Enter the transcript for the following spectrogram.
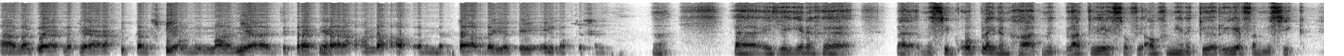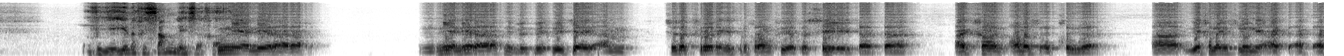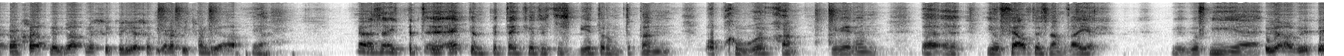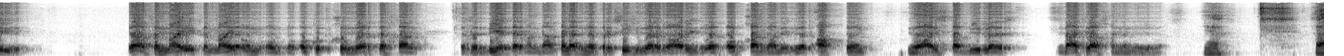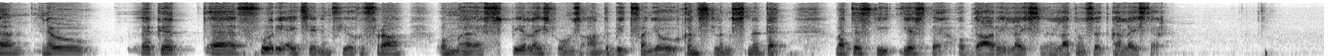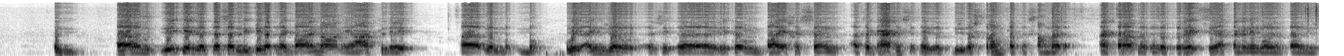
uh, want oor ek nog nie rarig goed kan speel nie, maar nee, dit trek nie rarig aandag af om daar by jou en nog te sing. Ja uh, het jy enige uh, muziekopleiding gehad met bladlees of die algemene theorie van muziek? Of het jy enige sanglese gehad? Nee, nee, rarig. Nee, nee, rarig nie, Ludwig. Weet jy, um, soos ek vroeger in die program vir jou gesê het, dat uh, ek gaan alles opgehoor. Uh, jy gaan my geloof nie, ek, ek, ek kan glad nie bladmuziek lees of enig iets van die aard. Ja. Ja, as hy, ek denk betekent het is beter om te kan op gehoor gaan. Jy weet, en, uh, uh, jou veld is dan weier. Jy hoef nie... Uh... Ja, weet jy, ja, vir my, vir my om, om, om gehoor te gaan, is het beter, want dan kan ek nou precies hoor waar die nood opgaan, waar die nood afkom, hoe hy stabiel is, en die klas van die nood. Ja. Um, nou, ek het uh, voor die uitsending vir jou gevra om een speellijst vir ons aan te bied van jou ginsteling snitte. Wat is die eerste op daar die lijst en laat ons dit kan luister? Um, weet jy, dit is een liedje dat my baie na in die hart leef. Uh, Lee Angel is, uh, het hom baie gesing, as ek reg is, hy is die oorspronkelijke sanger, ek praat nou onder correctie, ek kan nie mooi onthou nie.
